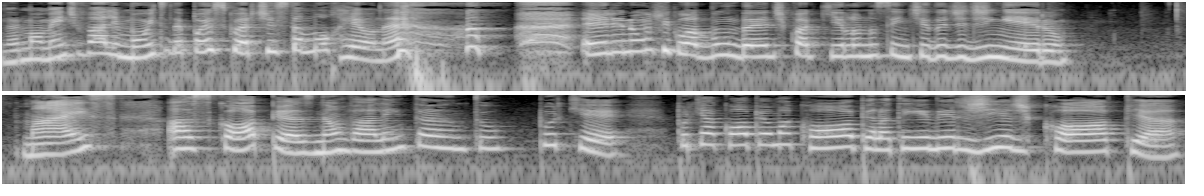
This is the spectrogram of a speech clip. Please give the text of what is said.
Normalmente vale muito depois que o artista morreu, né? ele não ficou abundante com aquilo no sentido de dinheiro. Mas as cópias não valem tanto. Por quê? Porque a cópia é uma cópia, ela tem energia de cópia.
